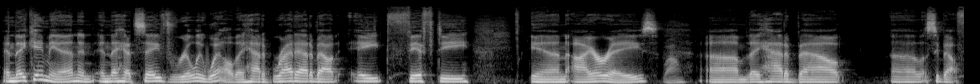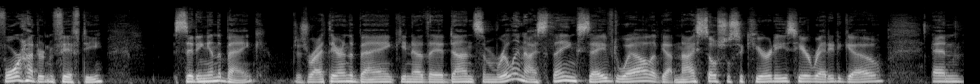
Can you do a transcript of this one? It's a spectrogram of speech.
and they came in and, and they had saved really well. They had right at about 850 in IRAs. Wow. Um, they had about, uh, let's see, about 450 sitting in the bank just right there in the bank. You know, they had done some really nice things, saved well. They've got nice social securities here ready to go. And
